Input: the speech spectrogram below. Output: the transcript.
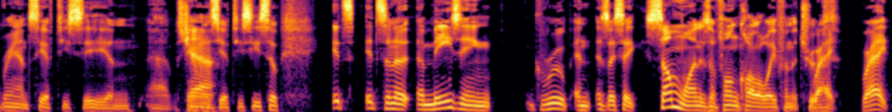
ran CFTC and uh, was chairman of CFTC. So it's it's an amazing group, and as I say, someone is a phone call away from the truth, Right. Right.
